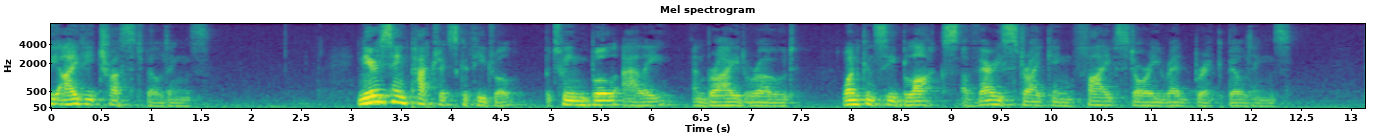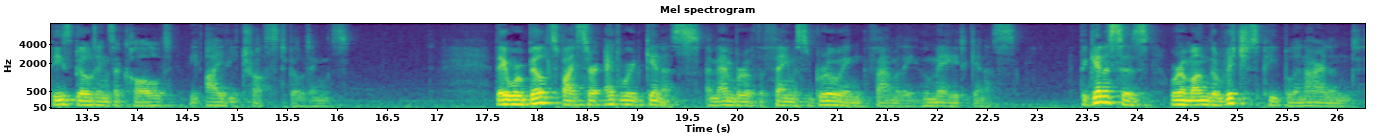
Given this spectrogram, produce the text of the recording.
The Iveagh Trust Buildings Near St. Patrick's Cathedral, between Bull Alley and Bride Road, one can see blocks of very striking five-storey red brick buildings. These buildings are called the Iveagh Trust Buildings. They were built by Sir Edward Guinness, a member of the famous brewing family who made Guinness. The Guinnesses were among the richest people in Ireland,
